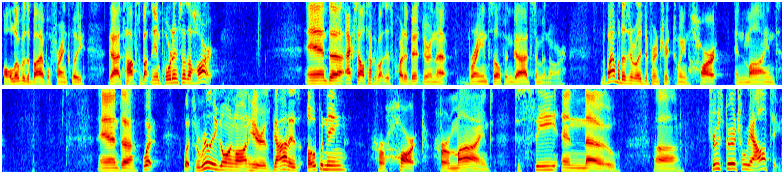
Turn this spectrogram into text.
all over the Bible, frankly, God talks about the importance of the heart. And uh, actually, I'll talk about this quite a bit during that Brain, Self, and God seminar. The Bible doesn't really differentiate between heart and mind. And uh, what, what's really going on here is God is opening her heart, her mind, to see and know uh, true spiritual reality,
